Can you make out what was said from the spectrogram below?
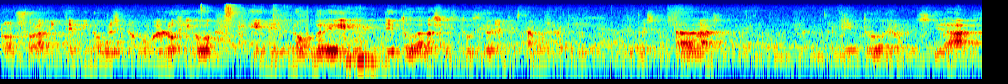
no, solamente en mi nombre, sino como es lógico, en el nombre de todas las instituciones que estamos aquí representadas, del Ayuntamiento, de la Universidad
